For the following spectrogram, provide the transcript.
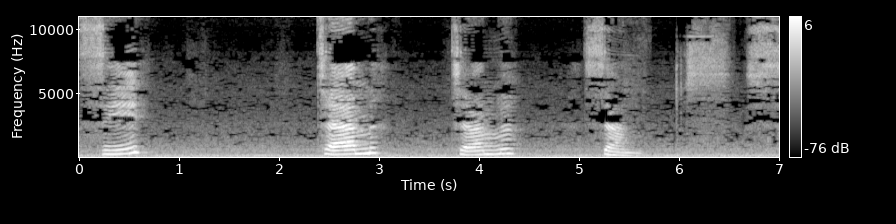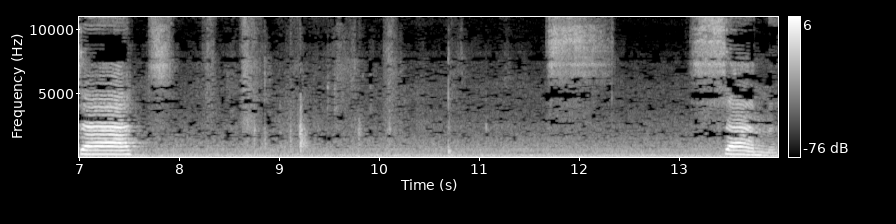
See Tam Tam Sam. Sat Sam.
